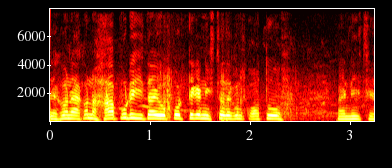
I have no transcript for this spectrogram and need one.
দেখুন, এখন হাফ উঠেছি, তাই ওপর থেকে নিচটা দেখুন কত মানে নিচে।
